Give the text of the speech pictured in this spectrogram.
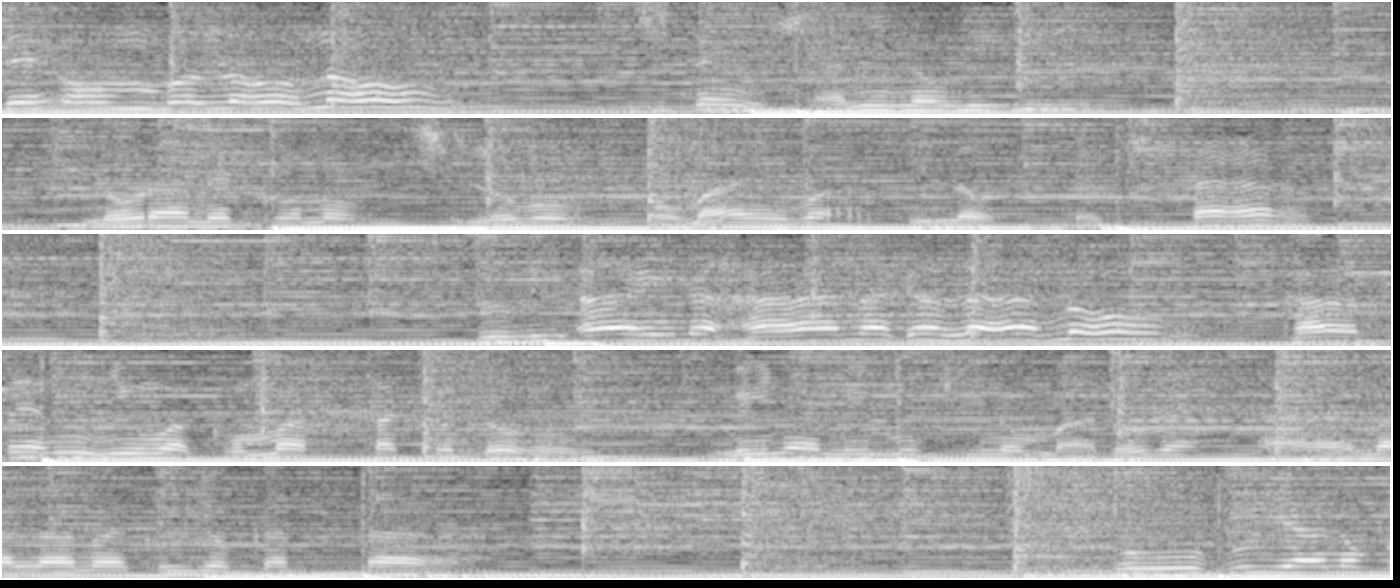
でオンボロの自転車に乗り野良猫の城をお前は拾ってきた。不釣り合いな花柄のカーテンには困ったけど南向きの窓がたまらなくよかった。豆腐屋のば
